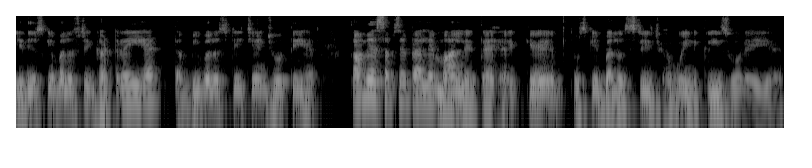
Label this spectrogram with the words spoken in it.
यदि उसकी वेलोसिटी घट रही है, तब भी वेलोसिटी चेंज होती है। तो हम ये सबसे पहले मान लेते हैं कि उसकी वेलोसिटी जो है, वो इंक्रीज हो रही है।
